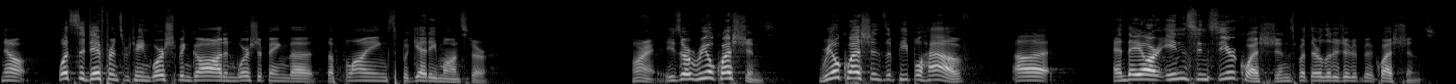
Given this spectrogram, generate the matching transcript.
Now, what's the difference between worshiping God and worshiping the, the flying spaghetti monster? All right, these are real questions. Real questions that people have. Uh, and they are insincere questions, but they're legitimate questions.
